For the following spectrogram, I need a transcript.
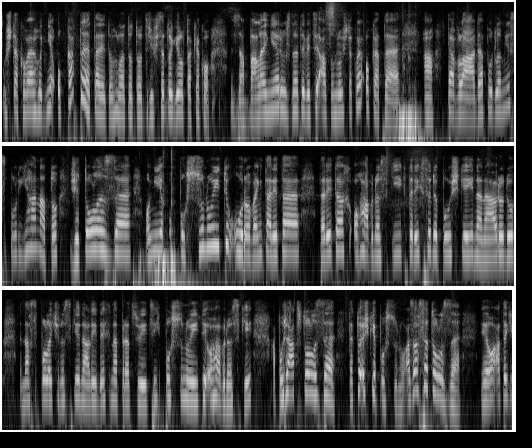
už takové hodně okaté tady tohle, toto. Dřív se to dělo tak jako zabaleně, různé ty věci, ale tohle už takové okaté. A ta vláda podle mě spolíhá na to, že to lze, oni jako posunují tu úroveň tady, té, tady těch ohavností, kterých se dopouštějí na národu, na společnosti, na lidech, na pracujících, posunují ty ohavnosti a pořád to lze, tak to ještě posunu. A zase to lze, jo, a teď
